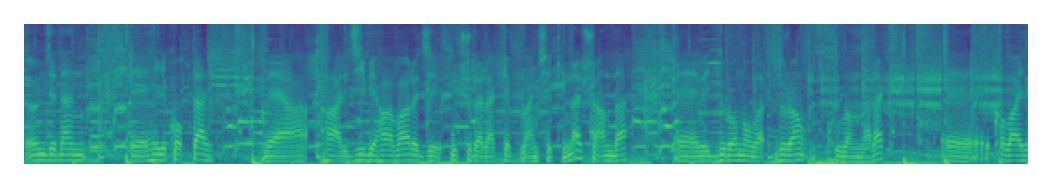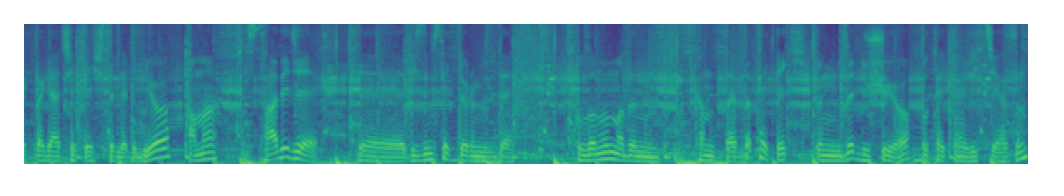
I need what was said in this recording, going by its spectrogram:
önceden e, helikopter veya harici bir hava aracı uçurarak yapılan çekimler şu anda e, bir drone, ola, drone kullanılarak e, kolaylıkla gerçekleştirilebiliyor ama sadece e, bizim sektörümüzde kullanılmadığının kanıtları da tek tek önümüze düşüyor bu teknolojik cihazın.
